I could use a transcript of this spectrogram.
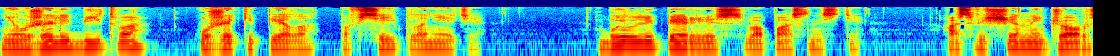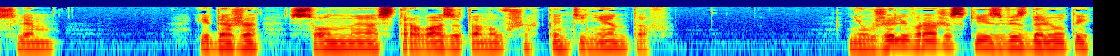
Неужели битва уже кипела по всей планете? Был ли Перрис в опасности, а священный Джорслем и даже сонные острова затонувших континентов? Неужели вражеские звездолеты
